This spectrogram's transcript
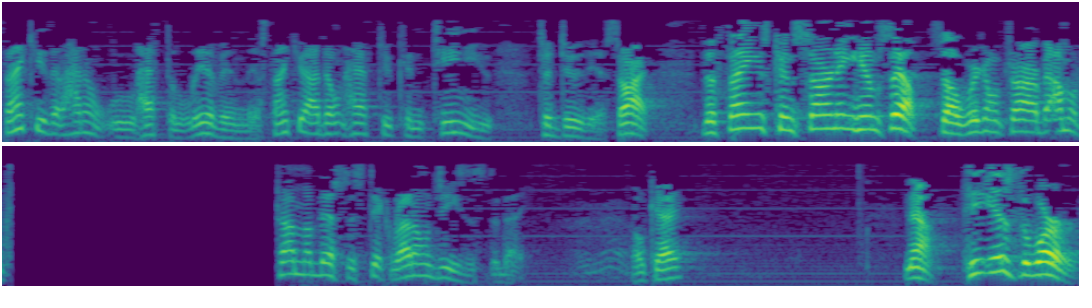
Thank you that I don't have to live in this. Thank you I don't have to continue to do this. All right. The things concerning himself. So we're going to try our best. I'm going to try my best to stick right on Jesus today. Okay? Now, he is the Word.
